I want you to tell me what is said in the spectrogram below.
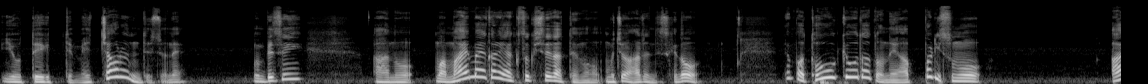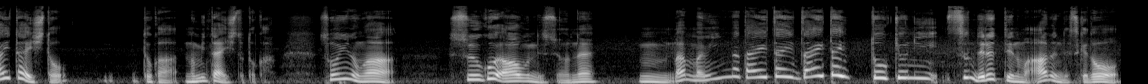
予定ってめっちゃあるんですよね。別にあの、まあ、前々から約束してたっていうのももちろんあるんですけどやっぱ東京だとねやっぱりその会いたい人とか飲みたい人とかそういうのがすごい合うんですよね。うん。まあ、みんな大体、大体東京に住んでるっていうのもあるんですけど、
